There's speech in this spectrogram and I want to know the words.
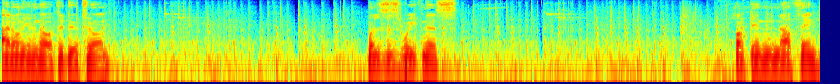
I don't even know what to do to him. What is his weakness? Fucking nothing.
